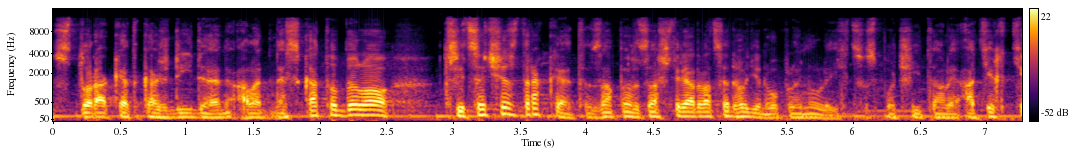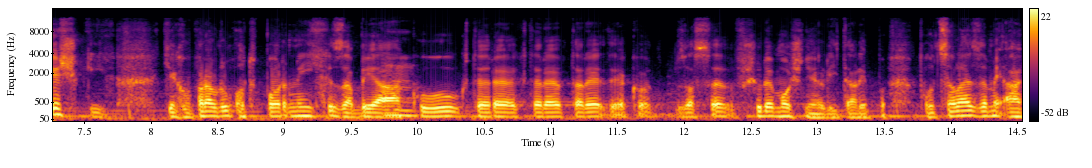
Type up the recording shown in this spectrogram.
100 raket každý den, ale dneska to bylo 36 raket za, za 24 hodin uplynulých, co spočítali. A těch těžkých, těch opravdu odporných zabijáků, hmm. které, které tady jako zase všude možně lítali po, po celé zemi. A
